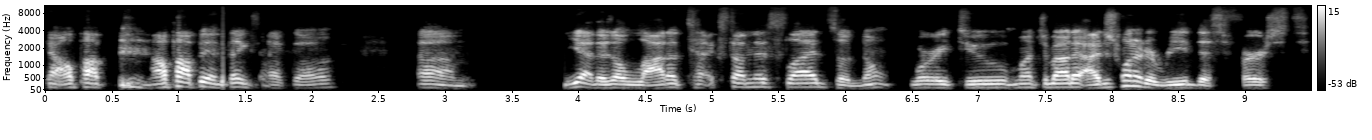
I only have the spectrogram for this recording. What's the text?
Yeah, I'll pop, I'll pop in. Thanks, Echo. Um, yeah, there's a lot of text on this slide, so don't worry too much about it. I just wanted to read this first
